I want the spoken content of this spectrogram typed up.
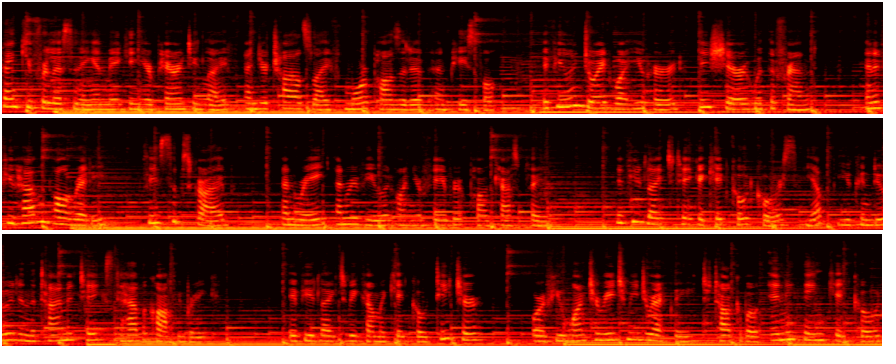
Thank you for listening and making your parenting life and your child's life more positive and peaceful. If you enjoyed what you heard, please share it with a friend. And if you haven't already, please subscribe and rate and review it on your favorite podcast player. If you'd like to take a Kid Code course, yep, you can do it in the time it takes to have a coffee break. If you'd like to become a Kid Code teacher, or if you want to reach me directly to talk about anything Kid Code,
